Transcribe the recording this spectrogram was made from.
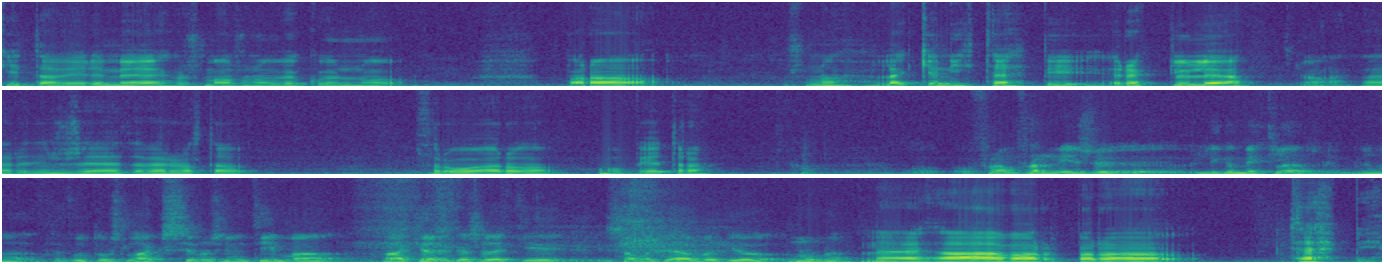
geta verið með einhver smá svona vökun og bara svona leggja nýtt teppi reglulega Já. Að það er eins og segja, þetta verður alltaf þróar og, og betra Og, og framfærin í þessu uh, líka miklar. Þegar þú tókst lagsinn á sínum tíma, það gerðugars er ekki í sama gæðaflöki og núna. Nei, það var bara teppi,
